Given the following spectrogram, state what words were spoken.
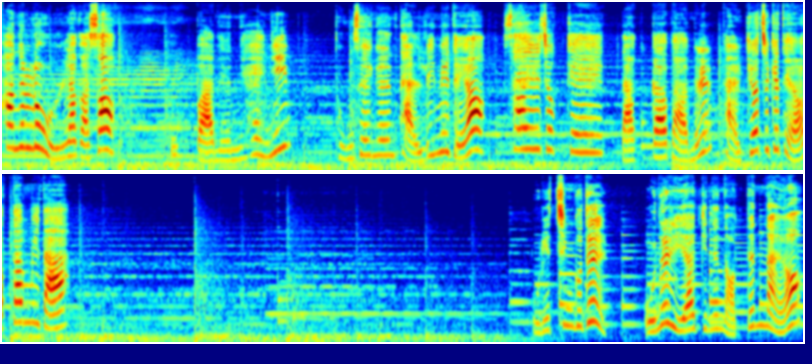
하늘로 올라가서 오빠는 해님, 동생은 달림이 되어 사이좋게 낮과 밤을 밝혀주게 되었답니다. 우리 친구들, 오늘 이야기는 어땠나요?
